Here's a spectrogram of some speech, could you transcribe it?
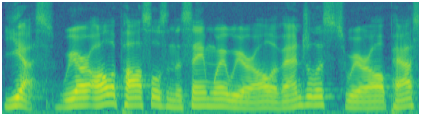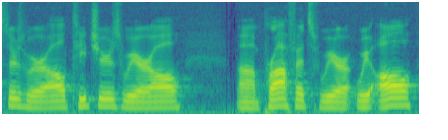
Yes, we are all apostles in the same way we are all evangelists, we are all pastors, we are all teachers, we are all um, prophets, we are we all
